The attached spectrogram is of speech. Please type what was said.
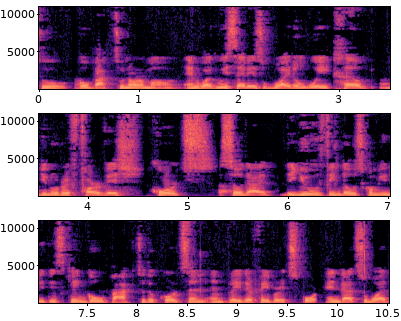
to go back to normal. And what we said is, why don't we help, you know, refurbish courts so that the youth in those communities can go back to the courts and, and play their favorite sport. And that's what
